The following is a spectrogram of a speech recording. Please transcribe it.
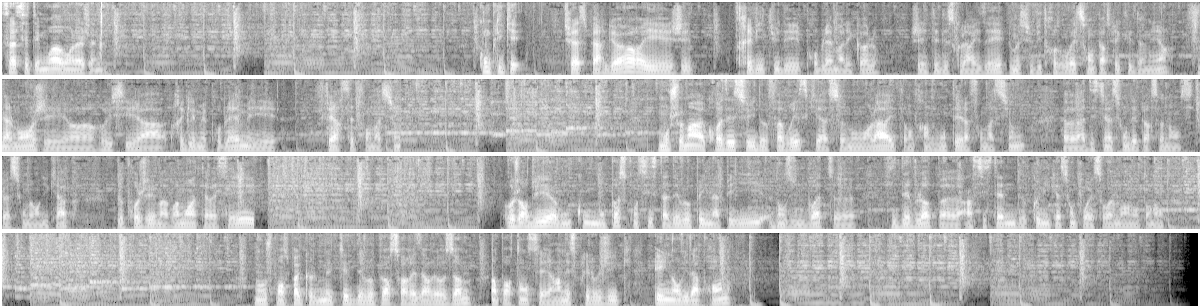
Ça, c'était moi avant la gêne. Compliqué. Je suis Asperger et j'ai très vite eu des problèmes à l'école. J'ai été déscolarisé, je me suis vite retrouvé sans perspective d'avenir. Finalement, j'ai euh, réussi à régler mes problèmes et faire cette formation. Mon chemin a croisé celui de Fabrice qui à ce moment-là était en train de monter la formation à destination des personnes en situation de handicap. Le projet m'a vraiment intéressé. Aujourd'hui, euh, mon, poste consiste à développer une API dans une boîte euh, qui développe un système de communication pour les sourds et malentendants. Non, je ne pense pas que le métier de développeur soit réservé aux hommes. L'important, c'est un esprit logique et une envie d'apprendre.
